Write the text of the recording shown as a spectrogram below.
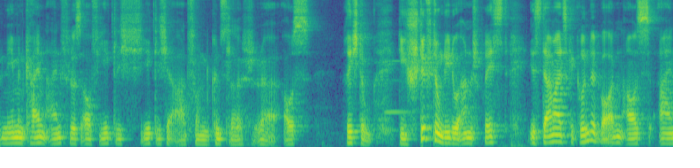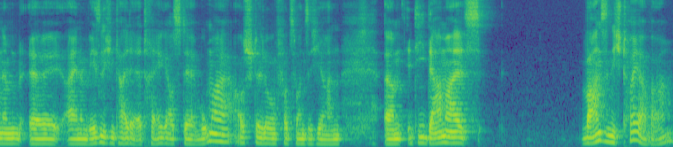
nehmen keinen Einfluss auf jeglich, jegliche Art von künstlerischer Aus Richtung. Die Stiftung, die du ansprichst, ist damals gegründet worden aus einem, äh, einem wesentlichen Teil der Erträge aus der MoMA-Ausstellung vor 20 Jahren, ähm, die damals wahnsinnig teuer war,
